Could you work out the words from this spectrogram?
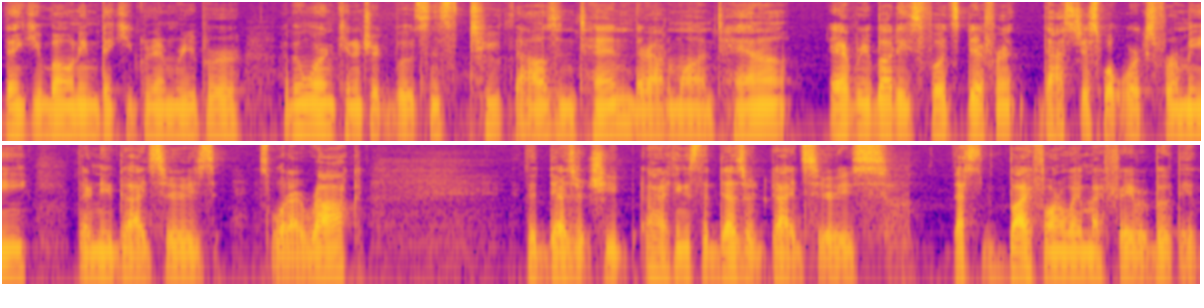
thank you, Bohning. Thank you, Grim Reaper. I've been wearing Kenetrek boots since 2010. They're out of Montana. Everybody's foot's different. That's just what works for me. Their new guide series is what I rock. The Desert Sheep, uh, I think it's the Desert Guide series. That's by far and away my favorite boot they've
